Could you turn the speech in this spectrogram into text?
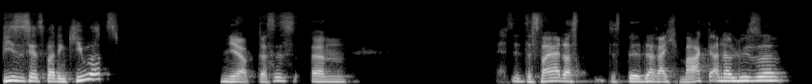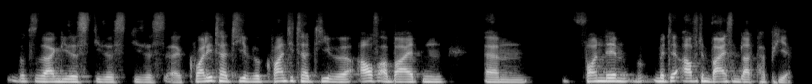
Wie ist es jetzt bei den Keywords? Ja, das ist, ähm, das war ja das, das Bereich Marktanalyse, sozusagen dieses, dieses, dieses äh, qualitative, quantitative Aufarbeiten ähm, von dem, mit auf dem weißen Blatt Papier.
